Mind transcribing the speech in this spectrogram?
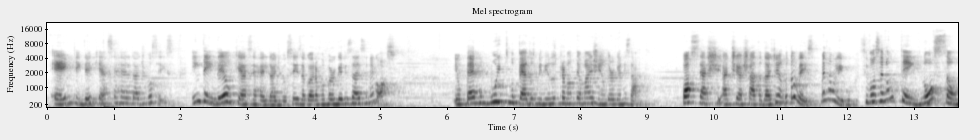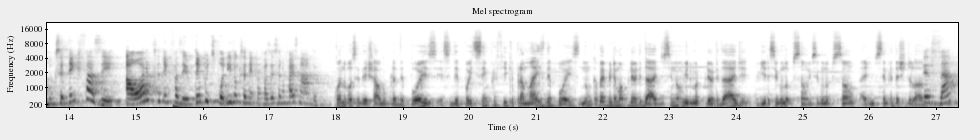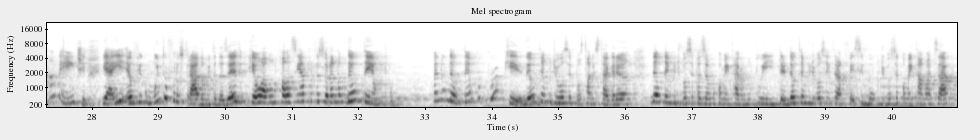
é entender que essa é a realidade de vocês. Entender o que essa é a realidade de vocês, agora vamos organizar esse negócio. Eu pego muito no pé dos meninos para manter uma agenda organizada. Posso ser a tia chata da agenda? Talvez, mas não ligo. Se você não tem noção do que você tem que fazer, a hora que você tem que fazer, o tempo disponível que você tem para fazer, você não faz nada. Quando você deixa algo para depois, esse depois sempre fica para mais depois. Nunca vai virar uma prioridade. Se não vira uma prioridade, vira segunda opção. E segunda opção, a gente sempre deixa de lado. Exatamente. E aí eu fico muito frustrada muitas das vezes, porque o aluno fala assim: "A ah, professora não deu tempo". Mas não deu tempo por quê? Deu tempo de você postar no Instagram, deu tempo de você fazer um comentário no Twitter, deu tempo de você entrar no Facebook, de você comentar no WhatsApp.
